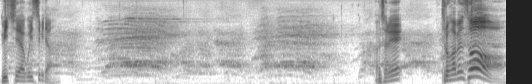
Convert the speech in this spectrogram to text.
위치하고 있습니다. 한 차례 들어가면서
